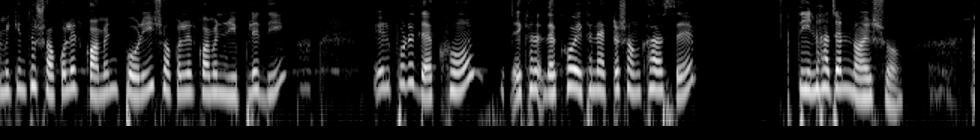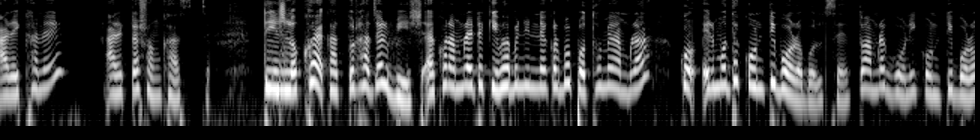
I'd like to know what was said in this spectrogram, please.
আমি কিন্তু সকলের কমেন্ট পড়ি, সকলের কমেন্ট রিপ্লে দিই। এরপরে দেখো, এখানে দেখো, এখানে একটা সংখ্যা আছে তিন হাজার নয়শো। আর এখানে আরেকটা সংখ্যা আসছে তিন লক্ষ একাত্তর হাজার বিশ। এখন আমরা এটা কীভাবে নির্ণয় করব? প্রথমে আমরা এর মধ্যে কোনটি বড় বলছে? তো আমরা গণি কোনটি বড়।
